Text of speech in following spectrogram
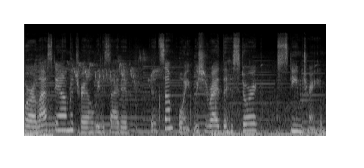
For our last day on the trail, we decided that at some point we should ride the historic steam train.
